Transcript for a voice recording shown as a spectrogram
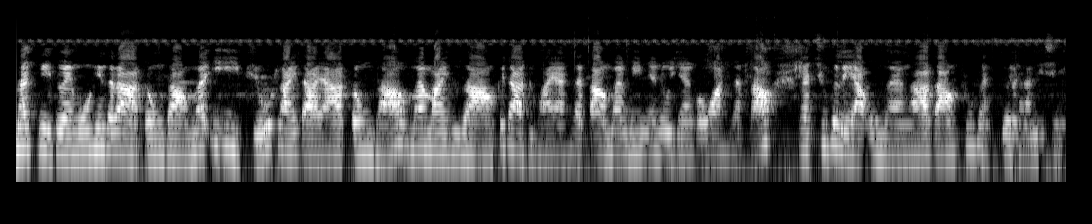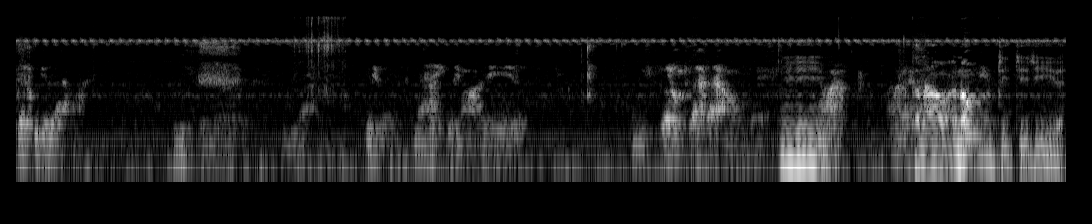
မတ်တီတွယ်မိုးဟင်းတရာ3000မတ်အီအီဖြိုလှိုင်းတာရာ3000မတ်မိုင်းသူစာအောင်ကိတဒူဘိုင်းက2000မတ်မင်းမြင်တို့ရန်ကုန်က2000မတ်ချူကလေးကဦးမန်း9000ထူးဖန်ဆွဲထားလိရှင်ကျက်ပြလို့ရပါတယ်ဒီနိုင်ဒီမှာလေဒီပြောပြတတ်အောင်လေအေးတနာပါနော်ဒီကြီးကြီးတဲ့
